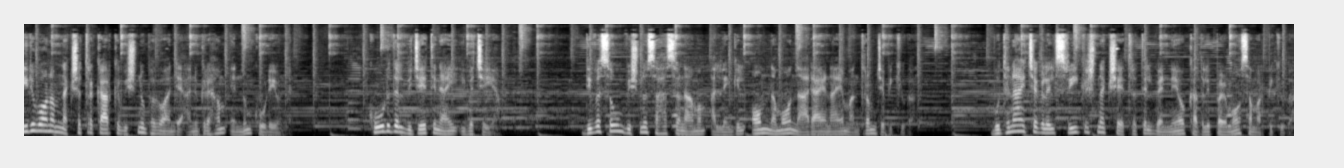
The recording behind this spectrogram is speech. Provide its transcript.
തിരുവോണം നക്ഷത്രക്കാർക്ക് വിഷ്ണു ഭഗവാന്റെ അനുഗ്രഹം എന്നും കൂടെയുണ്ട്. കൂടുതൽ വിജയത്തിനായി ഇവ ചെയ്യാം. ദിവസവും വിഷ്ണു സഹസ്രനാമം അല്ലെങ്കിൽ ഓം നമോ നാരായണായ മന്ത്രം ജപിക്കുക. ബുധനാഴ്ചകളിൽ ശ്രീകൃഷ്ണ ക്ഷേത്രത്തിൽ വെണ്ണയോ കദളിപ്പഴമോ സമർപ്പിക്കുക.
